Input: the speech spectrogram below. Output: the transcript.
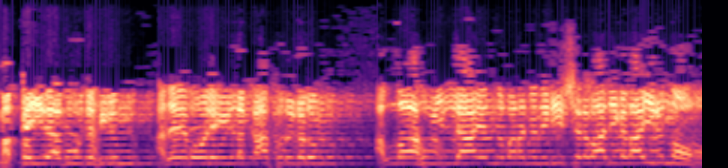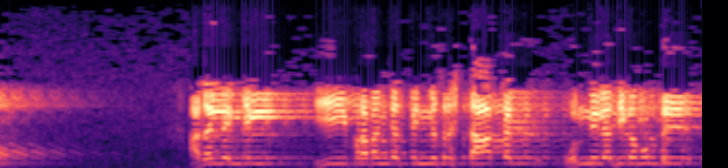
മക്കയിലെ അബൂജഹിലും അതേപോലെയുള്ള കാഫറുകളും അള്ളാഹു ഇല്ല എന്ന് പറഞ്ഞ നിരീശ്വരവാദികളായിരുന്നോ? അതല്ലെങ്കിൽ ഈ പ്രപഞ്ചത്തിന് സൃഷ്ടാക്കൾ ഒന്നിലധികമുണ്ട്.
